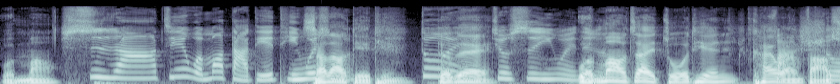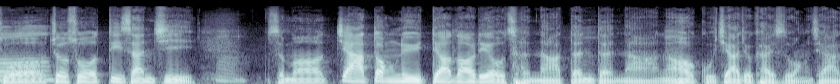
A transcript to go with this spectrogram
文茂是啊，今天文茂打跌停，为杀到？跌停，对对不对？就是因为、那个、文茂在昨天开完法说，就说第三季嗯什么价动率掉到六成啊，等等啊，然后股价就开始往下，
